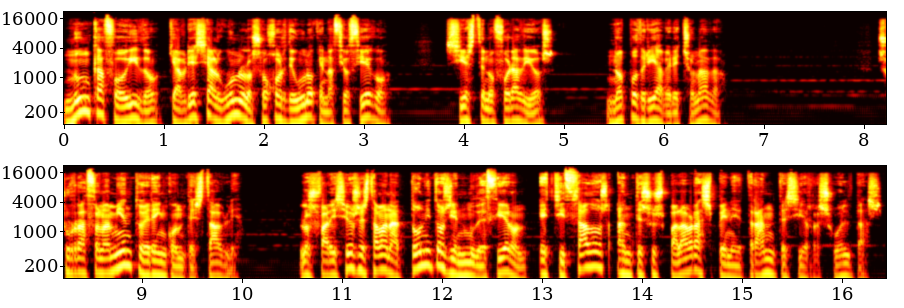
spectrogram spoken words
nunca fue oído que abriese alguno los ojos de uno que nació ciego. Si éste no fuera Dios, no podría haber hecho nada. Su razonamiento era incontestable. Los fariseos estaban atónitos y enmudecieron, hechizados ante sus palabras penetrantes y resueltas.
